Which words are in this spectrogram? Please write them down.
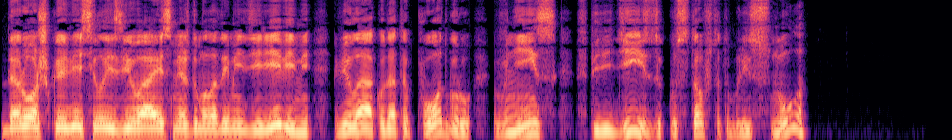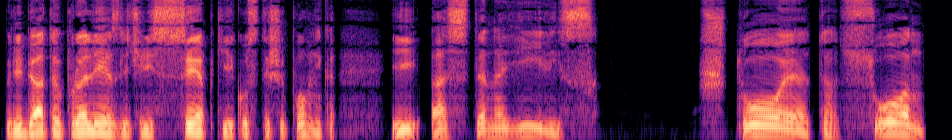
Дорожка, весело извиваясь между молодыми деревьями, вела куда-то под гору, вниз, впереди из-за кустов что-то блеснуло. Ребята пролезли через цепкие кусты шиповника и остановились. Что это? Сон?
